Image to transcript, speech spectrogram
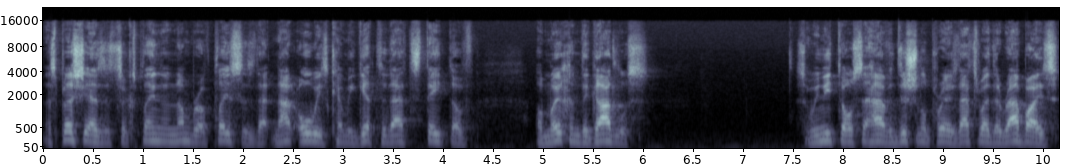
especially as it's explained in a number of places, that not always can we get to that state of, of Meichen de Gadlus. So we need to also have additional prayers. That's why the rabbis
